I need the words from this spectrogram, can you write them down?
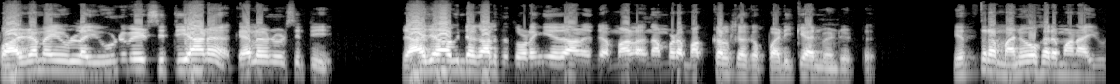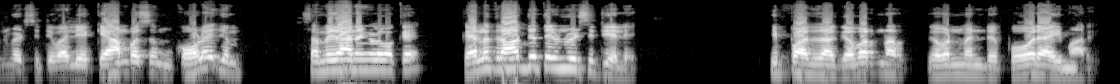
പഴമയുള്ള യൂണിവേഴ്സിറ്റിയാണ് കേരള യൂണിവേഴ്സിറ്റി. രാജാവിന്റെ കാലത്ത് തുടങ്ങിയതാണ് നമ്മുടെ മക്കൾക്കൊക്കെ പഠിക്കാൻ വേണ്ടിയിട്ട്. എത്ര മനോഹരമാണ് ആ യൂണിവേഴ്സിറ്റി. വലിയ ക്യാമ്പസും കോളേജും സംവിധാനങ്ങളും ഒക്കെ. കേരളത്തിലെ ആദ്യത്തെ യൂണിവേഴ്സിറ്റി അല്ലേ? ഇപ്പൊ അത് ഗവർണർ ഗവൺമെന്റ് പോരായി മാറി.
